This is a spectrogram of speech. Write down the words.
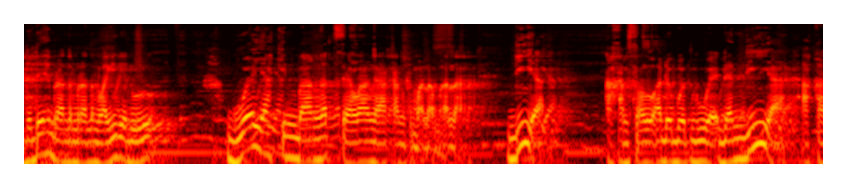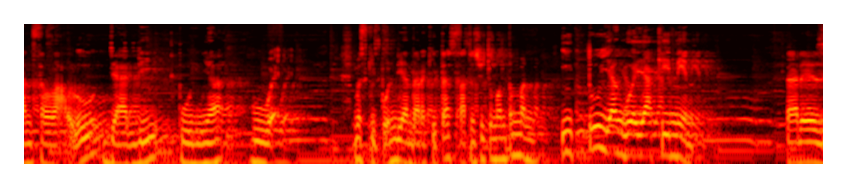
ada deh berantem-berantem lagi kayak dulu. Gue yakin banget Sela gak akan ke mana-mana. Dia akan selalu ada buat gue dan dia akan selalu jadi punya gue. Meskipun di antara kita statusnya cuma teman, itu yang gue yakinin. That is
